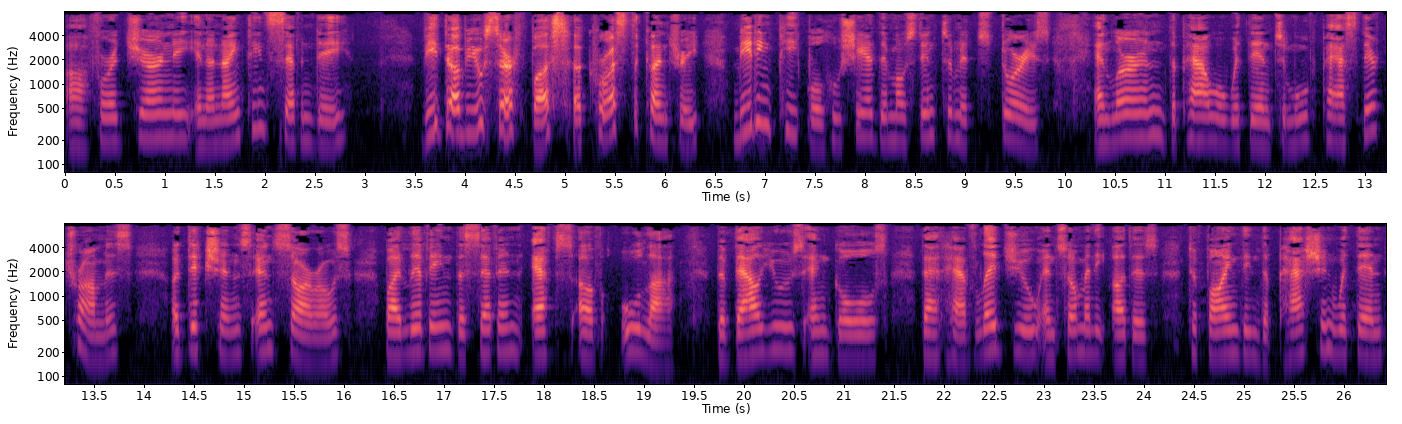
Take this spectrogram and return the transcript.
uh, for a journey in a 1970 VW surf bus across the country, meeting people who shared their most intimate stories and learned the power within to move past their traumas, addictions, and sorrows by living the seven F's of Oola, the values and goals that have led you and so many others to finding the passion within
